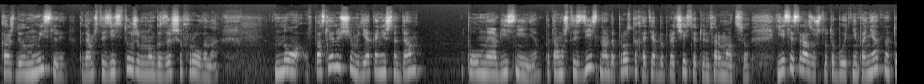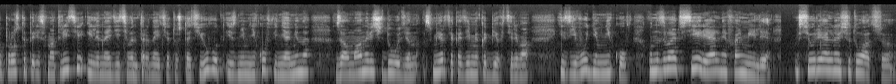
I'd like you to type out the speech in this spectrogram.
каждую мысль, потому что здесь тоже много зашифровано. Но в последующем я, конечно, дам полное объяснение, потому что здесь надо просто хотя бы прочесть эту информацию. Если сразу что-то будет непонятно, то просто пересмотрите или найдите в интернете эту статью вот из дневников Вениамина Залманович Додин «Смерть академика Бехтерева» из его дневников. Он называет все реальные фамилии, всю реальную ситуацию,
